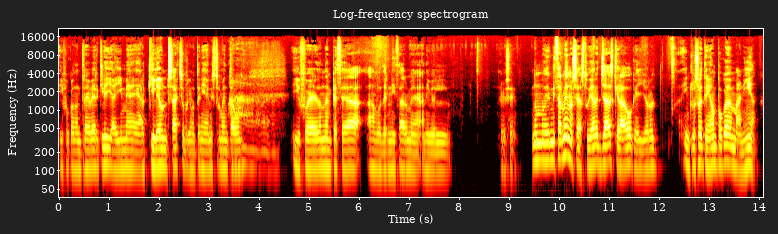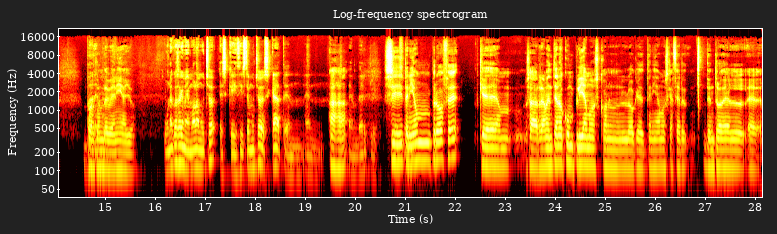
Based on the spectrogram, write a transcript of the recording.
y fue cuando entré a Berkeley y ahí me alquilé un saxo porque no tenía instrumento aún. Ah, vale, vale. Y fue donde empecé a, a modernizarme a nivel, yo qué sé, no modernizarme, no sé, a estudiar jazz, que era algo que yo incluso le tenía un poco de manía por donde venía yo. Una cosa que me mola mucho es que hiciste mucho scat en, en, Berkeley. Sí, tenía un profe que, mm, o sea, realmente no cumplíamos con lo que teníamos que hacer dentro de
